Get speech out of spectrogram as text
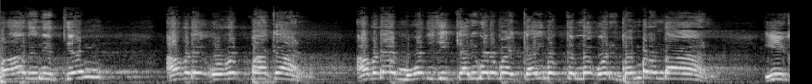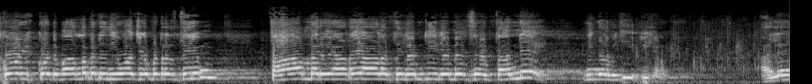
പ്രാതിനിധ്യം അവിടെ ഉറപ്പാക്കാൻ അവിടെ മോദിജിക്ക് അനുകൂലമായി കൈവെക്കുന്ന ഒരു മെമ്പർ ഉണ്ടാകാൻ ഈ കോഴിക്കോട് പാർലമെന്റ് നിയോജക മണ്ഡലത്തിലും താമര അടയാളത്തിൽ എം ടി രമേശിനെ തന്നെ നിങ്ങൾ വിജയിപ്പിക്കണം. അല്ലെ?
